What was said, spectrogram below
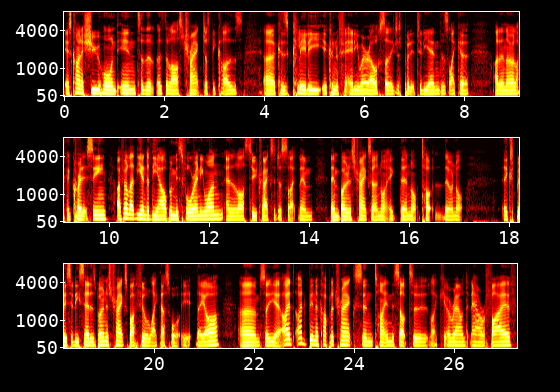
It's kind of shoehorned into the as the last track just because, because clearly it couldn't fit anywhere else, so they just put it to the end as like a. I don't know, like a credit scene. I feel like the end of the album is for anyone, and the last two tracks are just like them, them bonus tracks that are not, they're not, to- they're not explicitly said as bonus tracks, but I feel like that's what it, they are. Um, so yeah, I'd I'd been a couple of tracks and tightened this up to like around an hour five.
